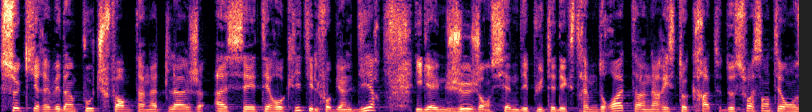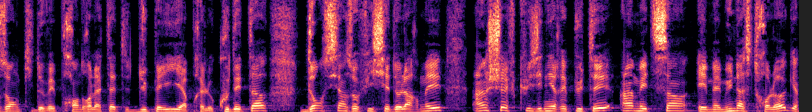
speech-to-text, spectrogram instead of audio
Ceux qui rêvaient d'un putsch forment un attelage assez hétéroclite, il faut bien le dire. Il y a une juge ancienne députée d'extrême droite, un aristocrate de 71 ans qui devait prendre la tête du pays après le coup d'État, d'anciens officiers de l'armée, un chef cuisinier réputé, un médecin et même une astrologue.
